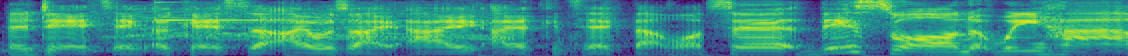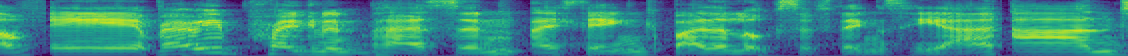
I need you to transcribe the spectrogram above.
They're dating. Okay, so I was right. I, I can take that one. So this one, we have a very pregnant person, I think, by the looks of things here. And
